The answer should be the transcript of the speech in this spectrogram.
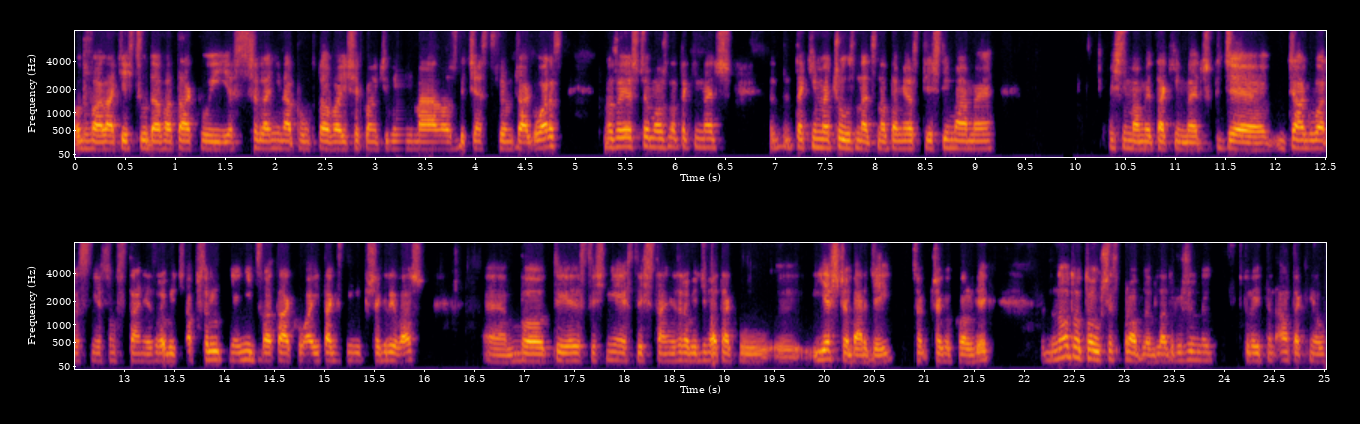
odwala jakieś cuda w ataku i jest strzelanina punktowa i się kończy minimalną zwycięstwem Jaguars, no to jeszcze można taki mecz, taki mecz uznać. Natomiast jeśli mamy jeśli mamy taki mecz, gdzie Jaguars nie są w stanie zrobić absolutnie nic w ataku, a i tak z nimi przegrywasz, e, bo ty jesteś, nie jesteś w stanie zrobić w ataku y, jeszcze bardziej czegokolwiek, no to to już jest problem dla drużyny, w której ten atak miał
